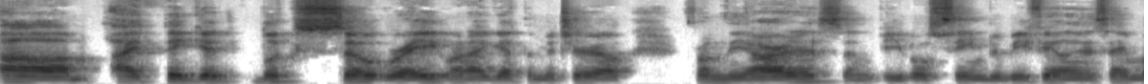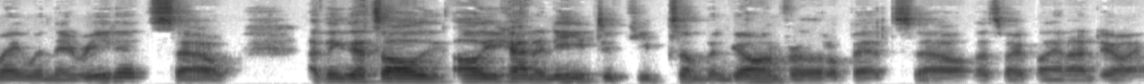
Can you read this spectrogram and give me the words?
Um, I think it looks so great when I get the material from the artists, and people seem to be feeling the same way when they read it. So, I think that's all all you kind of need to keep something going for a little bit. So that's what I plan on doing.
